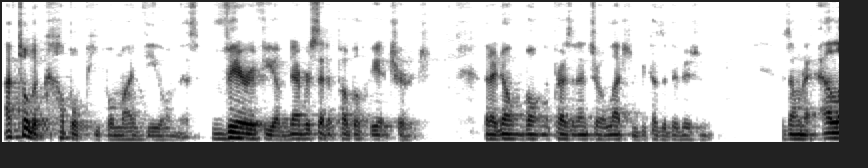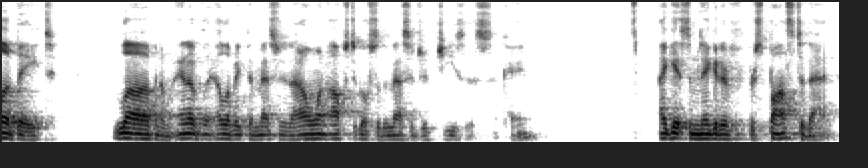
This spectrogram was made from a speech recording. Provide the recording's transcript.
I've told a couple people my view on this. Very few. I've never said it publicly at church that I don't vote in the presidential election because of division because I want to elevate love and I want to elevate the message. And I don't want obstacles to the message of Jesus. Okay. I get some negative response to that,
